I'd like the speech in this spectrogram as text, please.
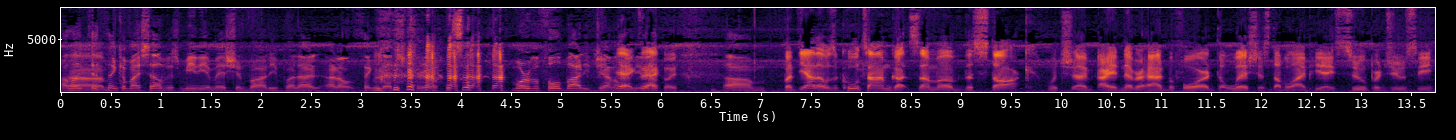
I like to Um, think of myself as medium-ish in body, but I, I don't think that's true. More of a full-body gentleman. Yeah, you know? exactly. Um, But yeah, that was a cool time. Got some of the stock, which I, I had never had before. Delicious double IPA, super juicy.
